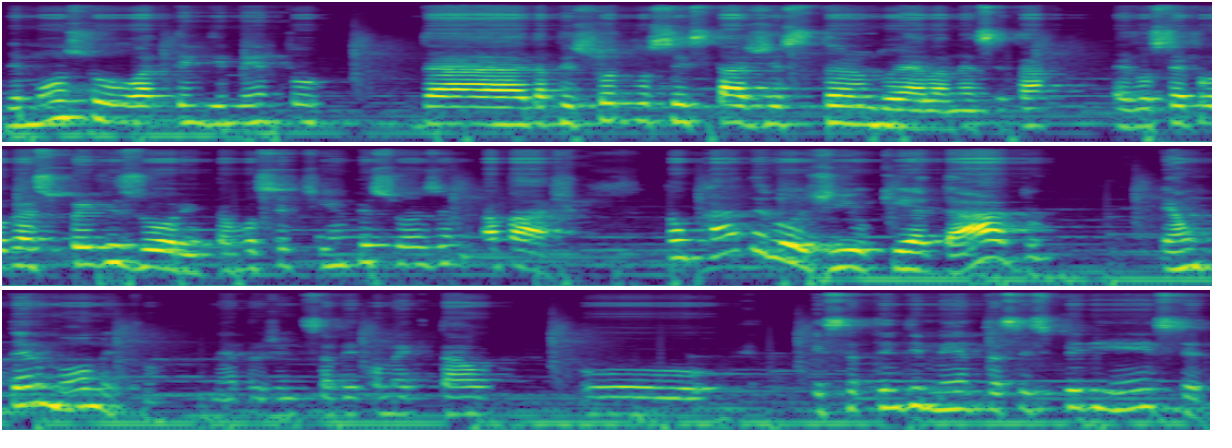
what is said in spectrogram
demonstra o atendimento da, da pessoa que você está gestando ela, né? Você, tá, é, você falou que supervisor, então você tinha pessoas abaixo. Então cada elogio que é dado é um termômetro, né? Para a gente saber como é que está o, o esse atendimento, essa experiência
